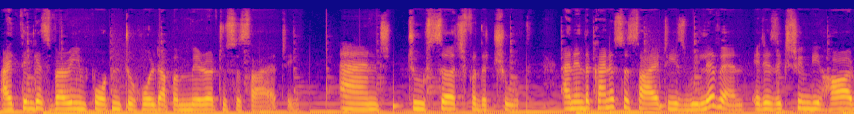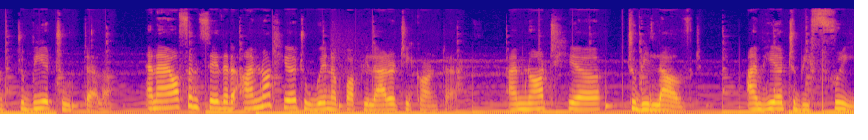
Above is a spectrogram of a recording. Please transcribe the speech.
I think it's very important to hold up a mirror to society and to search for the truth. And in the kind of societies we live in, it is extremely hard to be a truth teller. And I often say that I'm not here to win a popularity contest. I'm not here to be loved. I'm here to be free.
